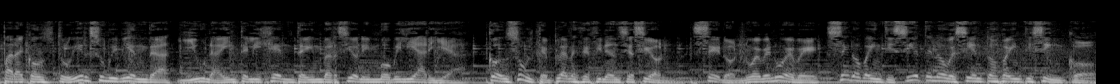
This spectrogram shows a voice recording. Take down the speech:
para construir su vivienda y una inteligente inversión inmobiliaria. Consulte planes de financiación 099-027-925.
